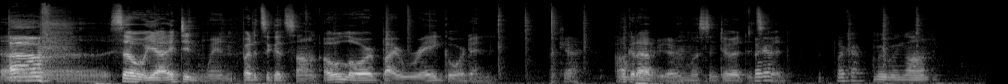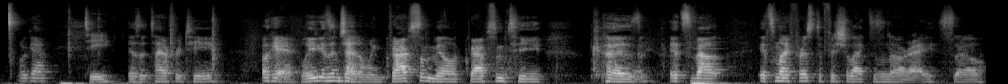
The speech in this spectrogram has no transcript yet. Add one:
Um, Uh, so yeah, it didn't win, but it's a good song. "Oh Lord" by Ray Gordon. Okay. Look it up Yeah. and listen to it. It's Okay. good. Okay. Moving on. Okay. Tea? Is it time for tea? Okay, ladies and gentlemen, grab some milk, grab some tea, because Okay. it's about. It's my first official act as an RA, so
